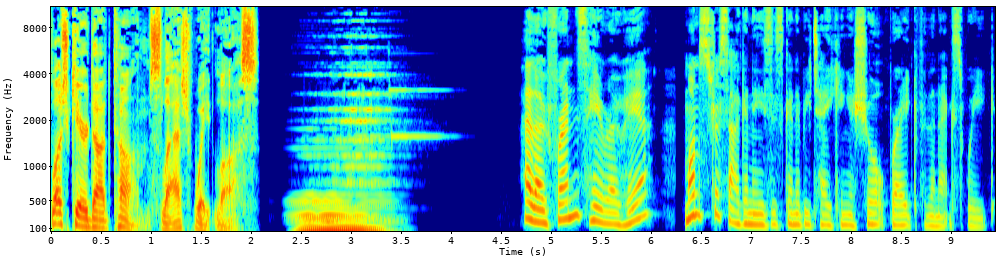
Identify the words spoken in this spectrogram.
Plushcare.com slash weight loss. Hello, friends, Hero here. Monstrous Agonies is going to be taking a short break for the next week.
